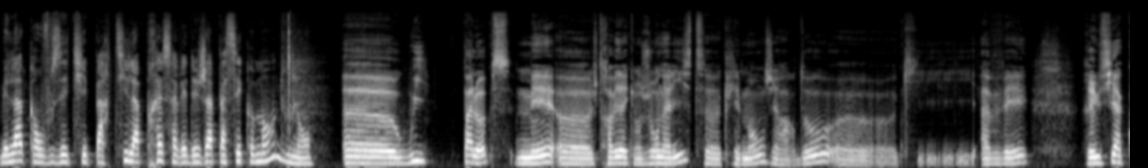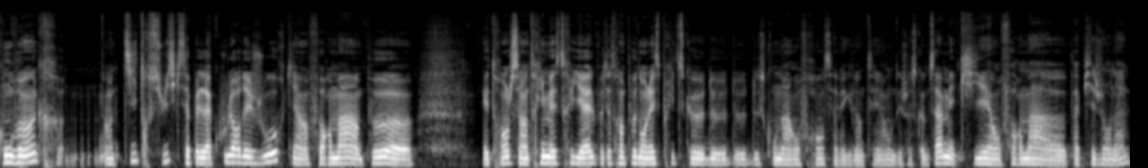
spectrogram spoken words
Mais là, quand vous étiez parti, la presse avait déjà passé commande ou non? Oui, pas l'Obs, mais je travaillais avec un journaliste, Clément Girardot, qui avait réussi à convaincre un titre suisse qui s'appelle La couleur des jours, qui a un format un peu étrange, c'est un trimestriel, peut-être un peu dans l'esprit de ce que de, de, de ce qu'on a en France avec 21 ou des choses comme ça, mais qui est en format euh, papier journal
